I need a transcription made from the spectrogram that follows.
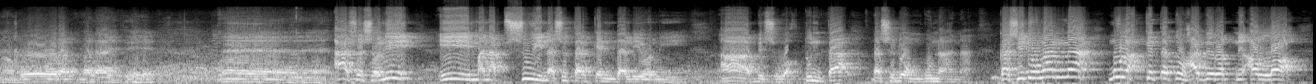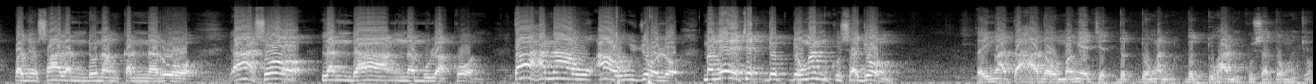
Ngaborat malaite eh, aso soni. I manapsui na sutar kendalioni. Habis waktu tak na sudong gunana. Kasidungan na mulak kita tu hadirat ni Allah. Penyesalan donangkan naro. Aso landang na mulakon. Tahanau au jolo. Mangecet dot dongan ku tay nga tahadaw mangecet dot dongan dot Tuhan ku sa tongajom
